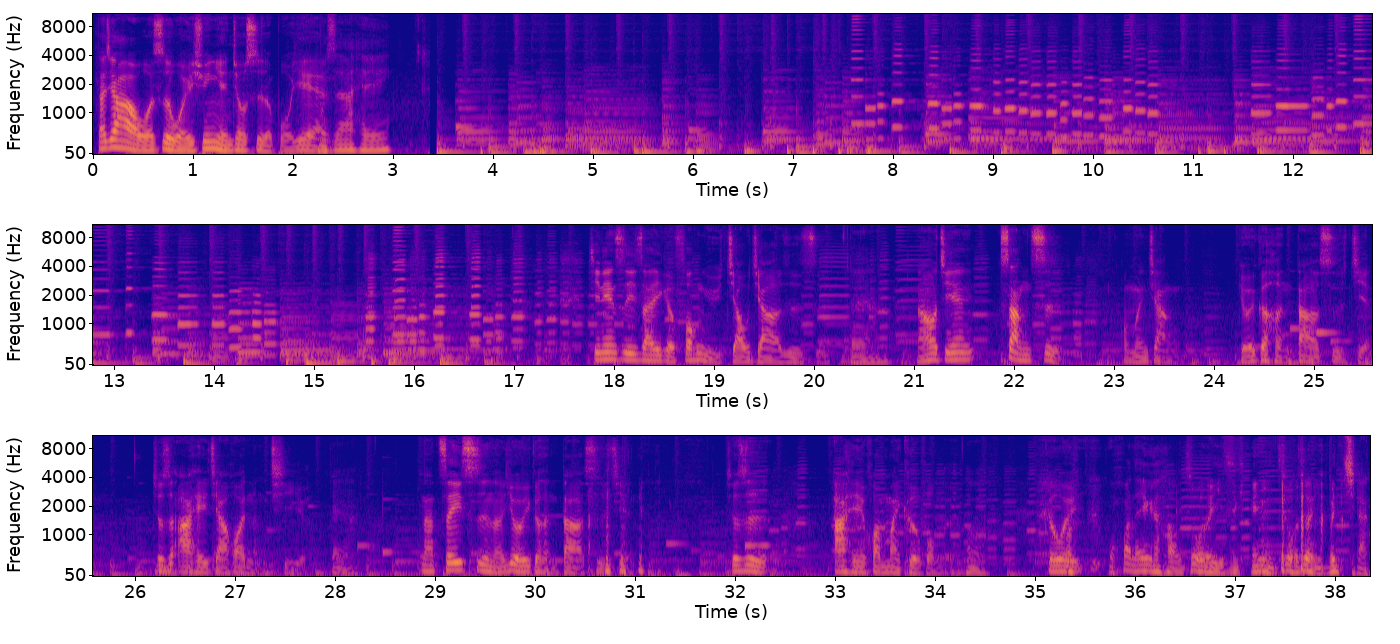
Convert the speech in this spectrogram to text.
大家好，我是维勋研究室的博彦，我是阿黑。今天是在一个风雨交加的日子，对啊。然后今天上次我们讲有一个很大的事件，就是阿黑家换冷气了，对啊。那这一次呢，又有一个很大的事件，就是阿黑换麦克风了。哦，各位，我换了一个好坐的椅子给你坐，这你不讲。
